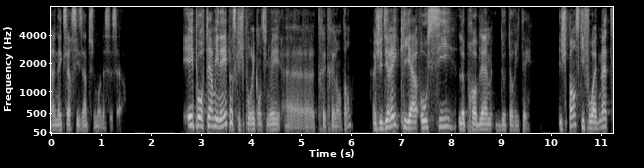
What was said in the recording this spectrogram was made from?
un exercice absolument nécessaire. Et pour terminer, parce que je pourrais continuer euh, très très longtemps, je dirais qu'il y a aussi le problème d'autorité. Je pense qu'il faut admettre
